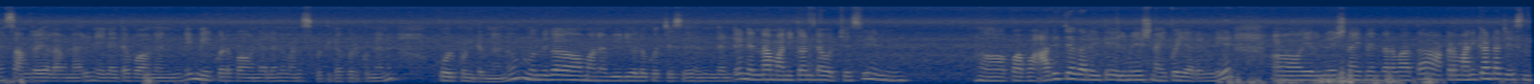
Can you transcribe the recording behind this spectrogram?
ఫ్రెండ్స్ అందరూ ఎలా ఉన్నారు? నేనైతే బాగున్నానండి. మీరు కూడా బాగుండాలని మనస్ఫూర్తిగా కోరుకున్నాను కోరుకుంటున్నాను. ముందుగా మన వీడియోలోకి వచ్చేసి ఏంటంటే నిన్న మణికంఠ వచ్చేసి పాపం ఆదిత్య గారు అయితే ఎలిమినేషన్ అయిపోయారండి. ఎలిమినేషన్ అయిపోయిన తర్వాత అక్కడ మణికంఠ చేసిన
